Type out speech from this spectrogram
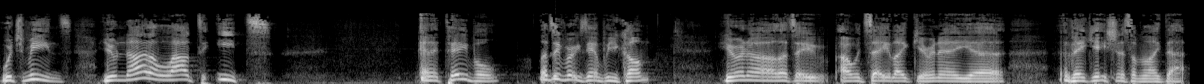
Which means, you're not allowed to eat at a table. Let's say, for example, you come, you're in a, let's say, I would say like you're in a, uh, a vacation or something like that.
